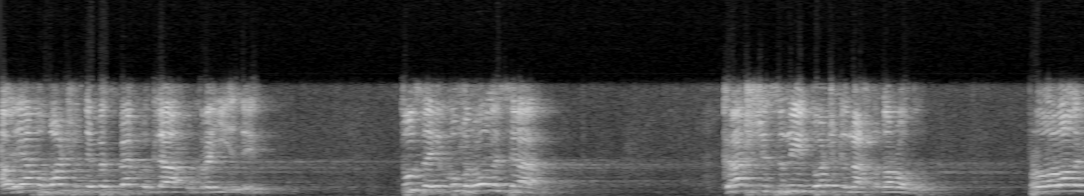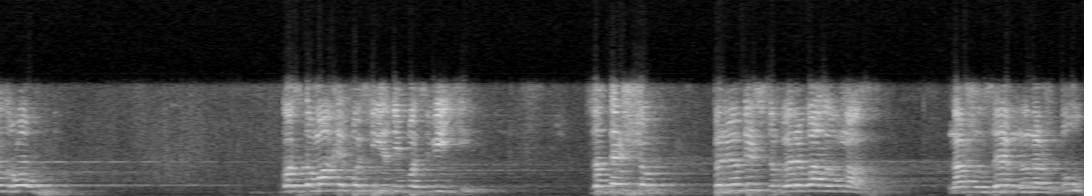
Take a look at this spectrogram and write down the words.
Але я побачив небезпеку для України, ту, за яку боролися кращі сини і дочки нашого народу. Проливали кров, костомахи посіяні по світі, за те, щоб періодично виривали у нас нашу землю, наш дух.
